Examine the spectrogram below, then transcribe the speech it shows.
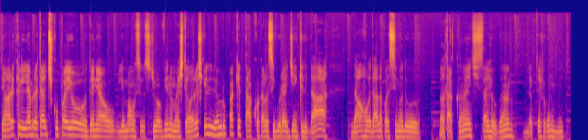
Tem hora que ele lembra até, desculpa aí o Daniel Limão se você estiver ouvindo, mas tem horas que ele lembra o Paquetá com aquela seguradinha que ele dá, dá uma rodada pra cima do, do atacante, sai jogando. O moleque tá jogando muito.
